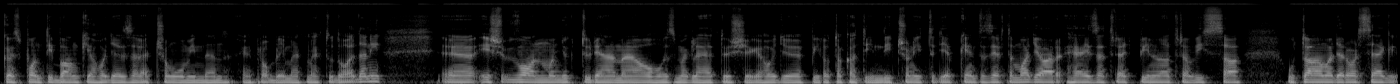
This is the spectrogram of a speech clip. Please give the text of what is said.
központi bankja, hogy ezzel egy csomó minden problémát meg tud oldani és van mondjuk türelme ahhoz, meg lehetősége, hogy pilotokat indítson. Itt egyébként azért a magyar helyzetre egy pillanatra vissza utal Magyarország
